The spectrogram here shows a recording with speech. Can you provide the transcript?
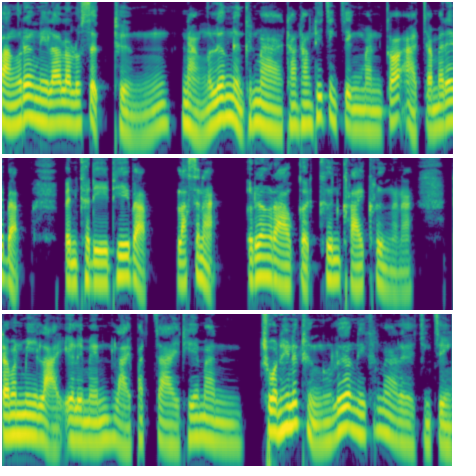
ฟังเรื่องนี้แล้วเรารู้สึกถึงหนังเรื่องหนึ่งขึ้นมา ทั้งๆที่จริง ๆ มันก็อาจจะไม่ได้แบบเป็นคดีที่แบบลักษณะเรื่องราวเกิดขึ้นคล้ายคลึงอะนะ แต่มันมีหลายเอลิเมนต์หลายปัจจัยที่มันชวนให้นึกถึงเรื่องนี้ขึ้นมาเลยจริง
